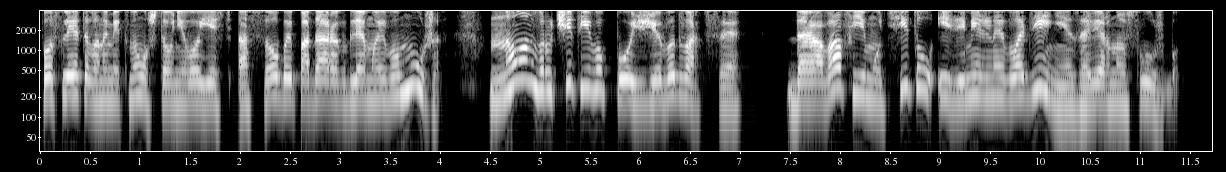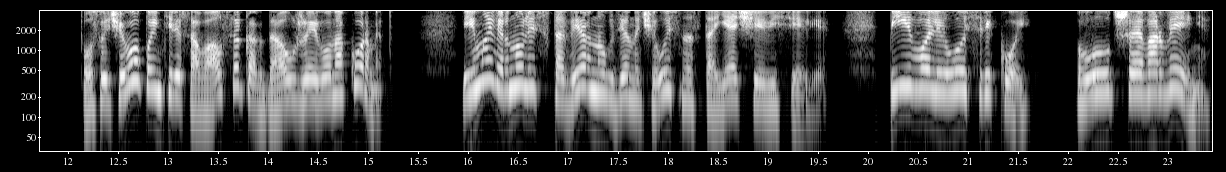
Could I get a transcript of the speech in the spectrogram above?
После этого намекнул, что у него есть особый подарок для моего мужа, но он вручит его позже во дворце, даровав ему титул и земельное владение за верную службу. После чего поинтересовался, когда уже его накормят. И мы вернулись в таверну, где началось настоящее веселье. Пиво лилось рекой, лучшее в Орвейне,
